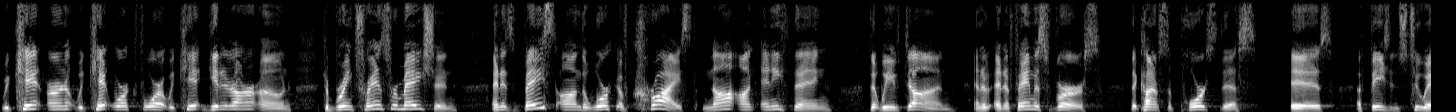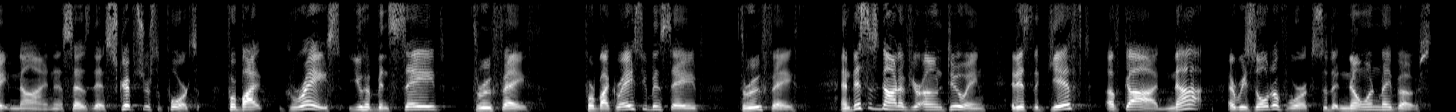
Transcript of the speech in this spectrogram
We can't earn it, we can't work for it, we can't get it on our own to bring transformation and it's based on the work of Christ, not on anything that we've done. And a, and a famous verse that kind of supports this is Ephesians 2 8 and 9. And it says this Scripture supports, For by grace you have been saved through faith. For by grace you've been saved through faith. And this is not of your own doing, it is the gift of God, not a result of works, so that no one may boast.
